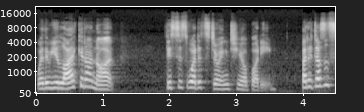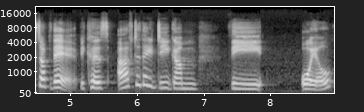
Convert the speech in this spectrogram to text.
Whether you like it or not, this is what it's doing to your body. But it doesn't stop there because after they degum the oil,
